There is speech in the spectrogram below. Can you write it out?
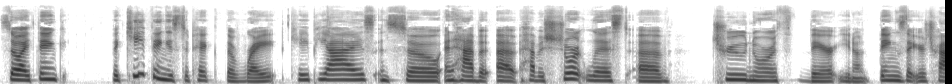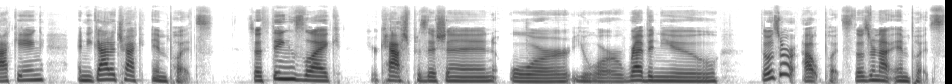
so i think the key thing is to pick the right KPIs and so and have a uh, have a short list of true north there, you know, things that you're tracking and you got to track inputs. So things like your cash position or your revenue, those are outputs. Those are not inputs.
